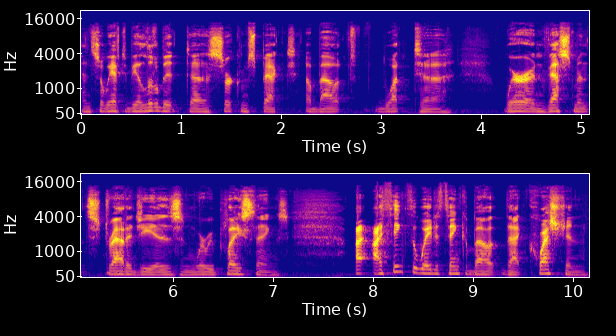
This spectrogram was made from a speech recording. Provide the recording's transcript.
and so we have to be a little bit uh, circumspect about what uh, where our investment strategy is and where we place things. I, I think the way to think about that question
